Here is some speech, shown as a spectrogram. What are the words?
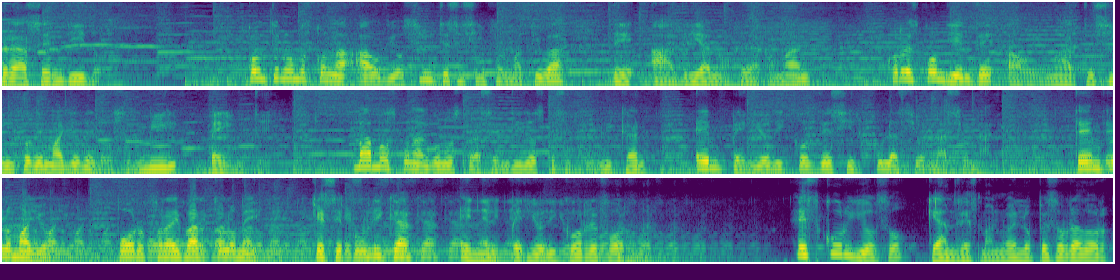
trascendidos. Continuamos con la audiosíntesis informativa de Adriano Ojeda Román, correspondiente a hoy martes 5 de mayo de 2020. Vamos con algunos trascendidos que se publican en periódicos de circulación nacional. Templo Mayor, por Fray Bartolomé, que se publica en el periódico Reforma. Es curioso que Andrés Manuel López Obrador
